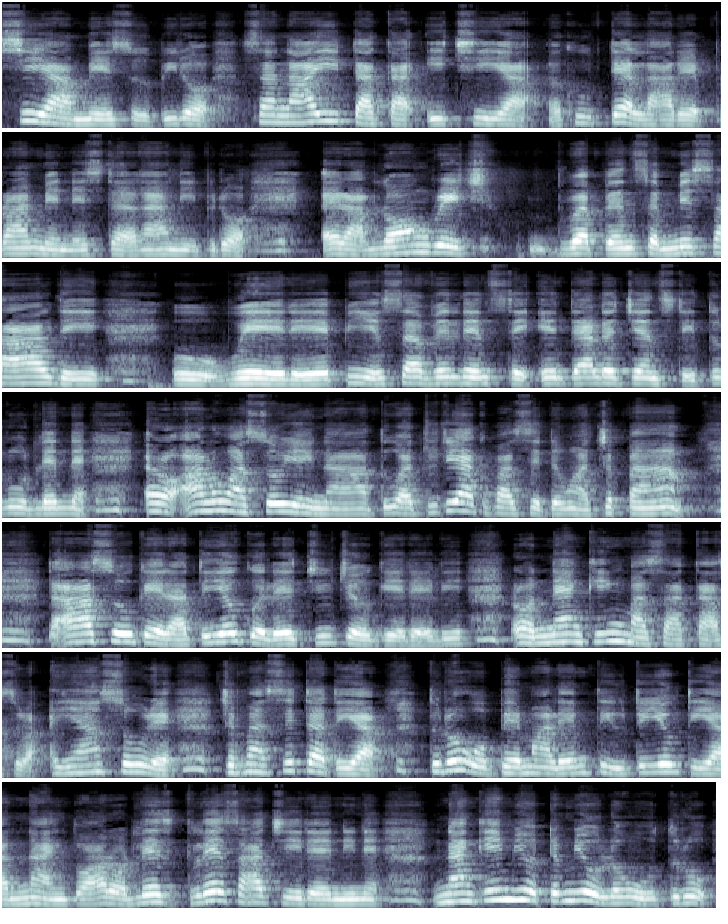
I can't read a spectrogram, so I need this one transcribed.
ရှိရမယ်ဆိုပြီးတော့ဆန္နာယီတာကာအီချီကအခုတက်လာတဲ့ Prime Minister ကနေပြီးတော့အဲ့ဒါ long range weapons and missile တွေဟိုဝယ်တယ်ပြီးရင် surveillance တွေ intelligence တွေသူတို့လက်နဲ့အဲ့တော့အားလုံးကစိုးရိမ်တာသူကဒုတိယကမ္ဘာစစ်တုန်းကဂျပန်တအားဆိုးခဲ့တာတရုတ်ကလည်းကျူးကျော်ခဲ့တယ်လေအဲ့တော့ Nanking massacre ဆိုတာအရန်ဆိုးတယ်ဂျပန်စစ်တပ်တွေကသူတို့ကိုဘယ်မှလည်းမသိဘူးတရုတ်တွေကနိုင်သွားတော့လက်လက်စားချေတဲ့အနေနဲ့ Nanking မြို့တစ်မြို့လုံးကိုသူတို့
